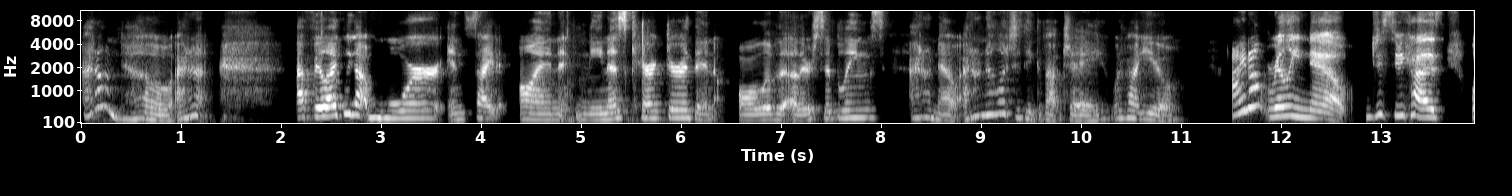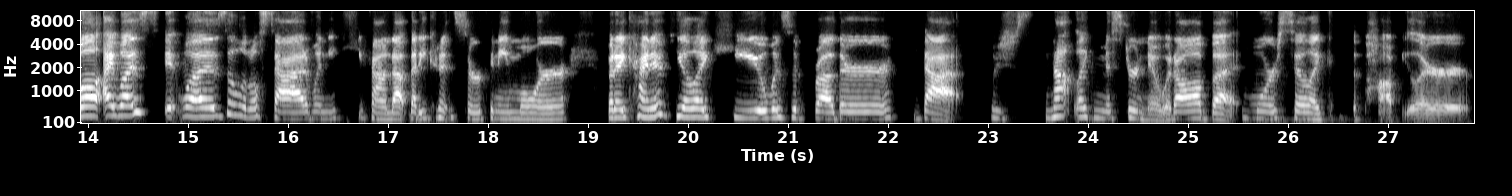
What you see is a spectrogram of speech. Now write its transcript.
I don't know. I don't. I feel like we got more insight on Nina's character than all of the other siblings. I don't know. I don't know what to think about Jay. What about you? I don't really know just because, well, I was, it was a little sad when he found out that he couldn't surf anymore. But I kind of feel like he was a brother that was not like Mr. Know It All, but more so like the popular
